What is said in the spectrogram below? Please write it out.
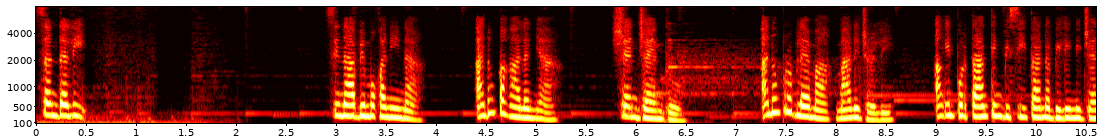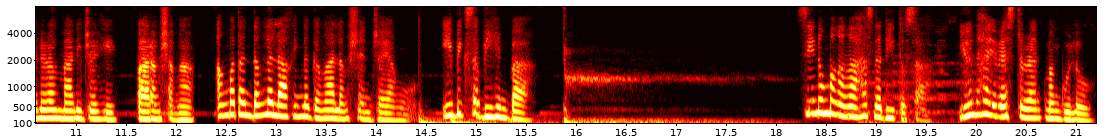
Sandali. Sinabi mo kanina, anong pangalan niya? Shen Jianggu. Anong problema, Manager Lee? Ang importanteng bisita na bili ni General Manager He, parang siya nga. Ang matandang lalaking nagangalang Shen Jiangwo. Ibig sabihin ba? Sinong mangangahas na dito sa Yunhai Restaurant Manggulo?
